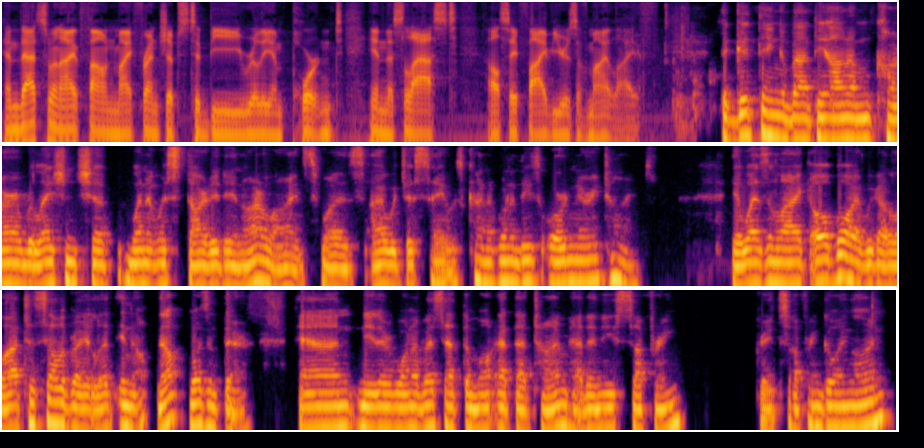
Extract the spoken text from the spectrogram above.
And that's when I've found my friendships to be really important in this last, I'll say, five years of my life. The good thing about the Anam Cara relationship when it was started in our lives was I would just say it was kind of one of these ordinary times it wasn't like, oh boy, we got a lot to celebrate. Let you know, no, wasn't there. And neither one of us at the mo- at that time had any suffering, great suffering going on.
